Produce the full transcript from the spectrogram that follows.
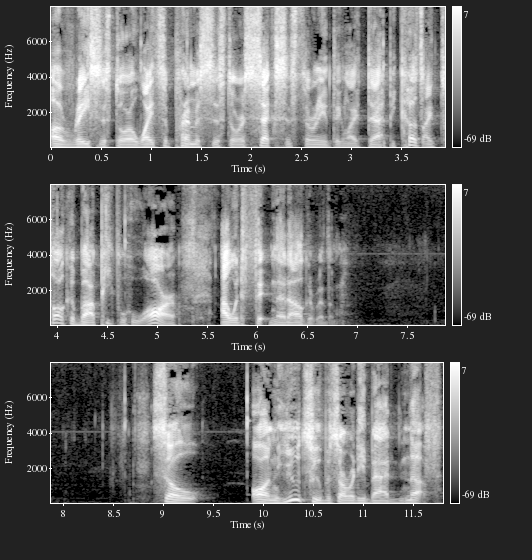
a racist or a white supremacist or a sexist or anything like that. Because I talk about people who are, I would fit in that algorithm. So on YouTube, it's already bad enough.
